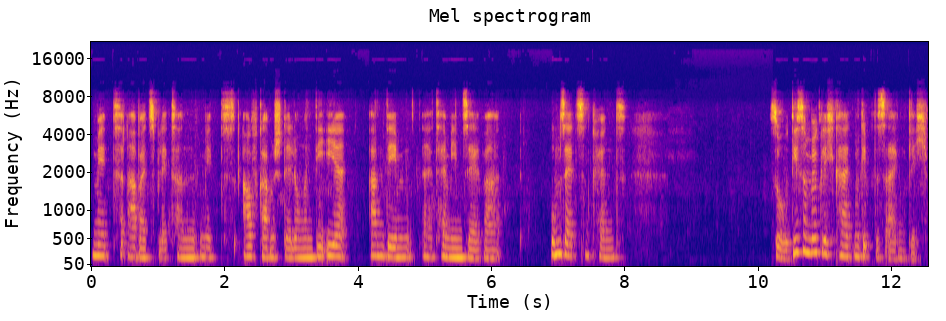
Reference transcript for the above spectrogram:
mit Arbeitsblättern, mit Aufgabenstellungen, die ihr an dem äh, Termin selber umsetzen könnt. So, diese Möglichkeiten gibt es eigentlich.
